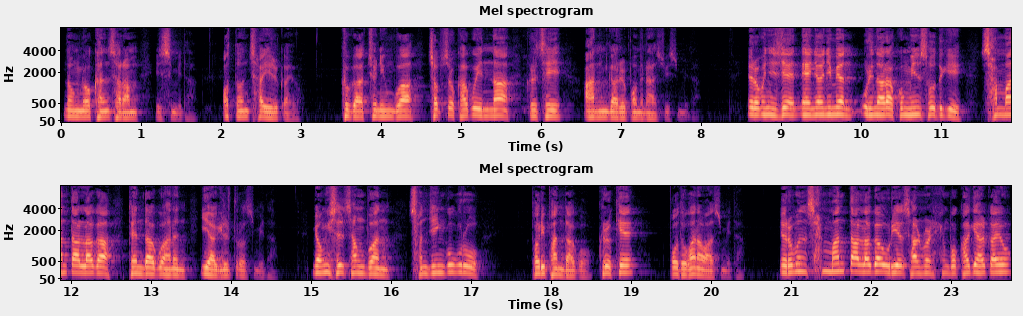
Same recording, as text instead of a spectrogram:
넉넉한 사람 있습니다. 어떤 차이일까요? 그가 주님과 접속하고 있나 그렇지 않은가를 보면 알 수 있습니다. 여러분 이제 내년이면 우리나라 국민 소득이 3만 달러가 된다고 하는 이야기를 들었습니다. 명실상부한 선진국으로 돌입한다고 그렇게 보도가 나왔습니다. 여러분 3만 달러가 우리의 삶을 행복하게 할까요?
